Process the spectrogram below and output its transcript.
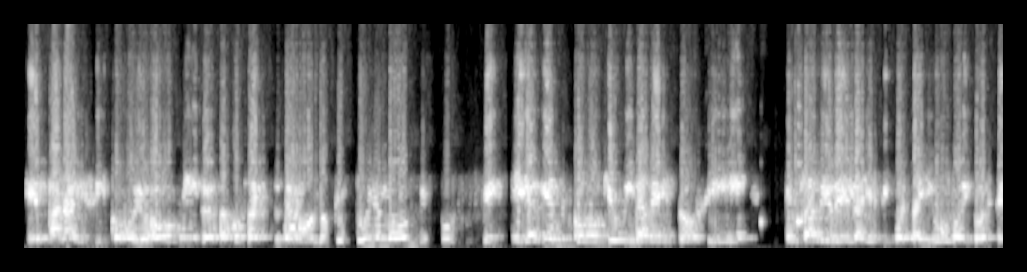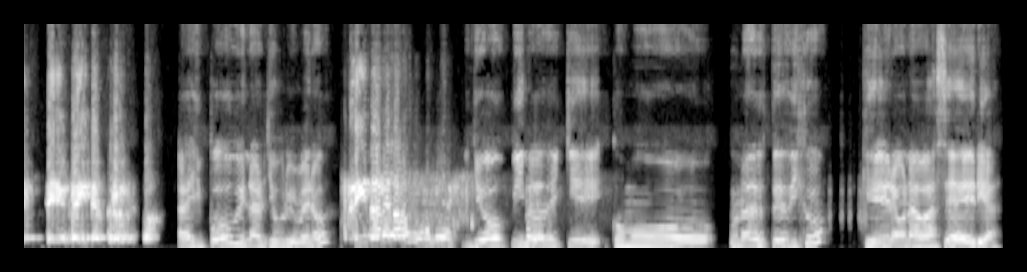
el, análisis como de ovni y todas esas cosas. Como los que estudian los ovnis, pues. Sí, y alguien como qué opina de esto, si sabe del área 51 y todo este misterio que hay dentro de esto. Ahí puedo opinar yo primero. Sí, dale, dale. Yo opino de que, como una de ustedes dijo, que era una base aérea.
